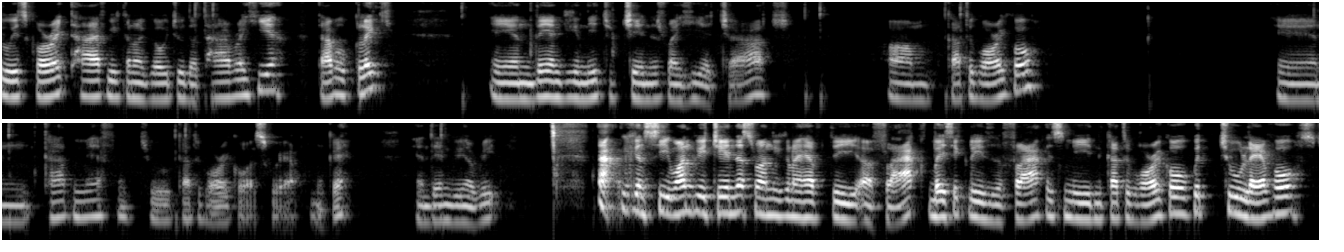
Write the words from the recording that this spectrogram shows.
to its correct type, we're gonna go to the type right here, double click, and then you need to change this right here, charge, um, categorical and CAD method to categorical as well okay? And then we'll read now you can see when we change this one you're gonna have the uh, flag. Basically the flag is mean categorical with two levels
